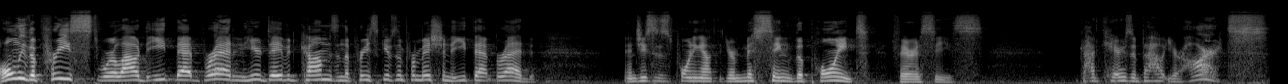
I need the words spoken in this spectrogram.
Only the priests were allowed to eat that bread. And here David comes and the priest gives him permission to eat that bread. And Jesus is pointing out that you're missing the point, Pharisees. God cares about your hearts.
